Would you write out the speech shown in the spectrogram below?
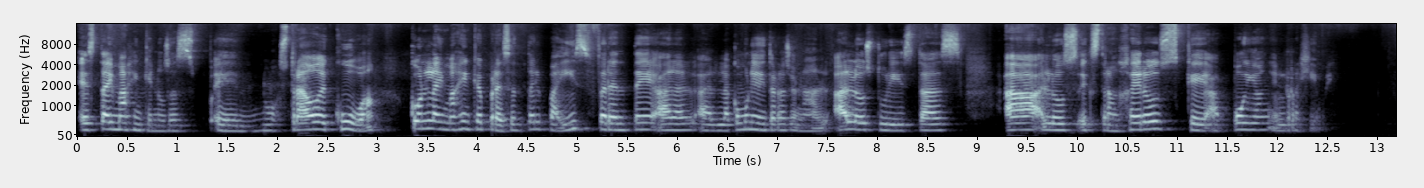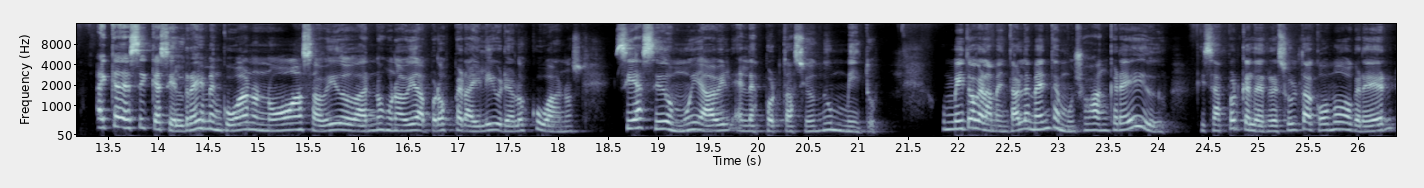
esta imagen que nos has eh, mostrado de Cuba con la imagen que presenta el país frente a la, comunidad internacional, a los turistas, a los extranjeros que apoyan el régimen? Hay que decir que si el régimen cubano no ha sabido darnos una vida próspera y libre a los cubanos, sí ha sido muy hábil en la exportación de un mito. Un mito que lamentablemente muchos han creído, quizás porque les resulta cómodo creer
